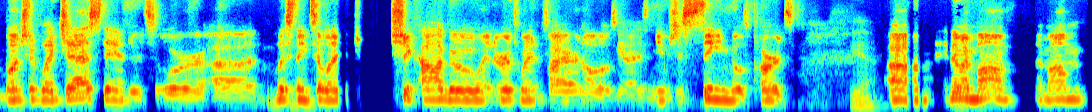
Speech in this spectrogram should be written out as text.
a bunch of like jazz standards or uh, listening to like Chicago and Earth, Wind, and Fire and all those guys. And he was just singing those parts. Yeah. Um, and then my mom, my mom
